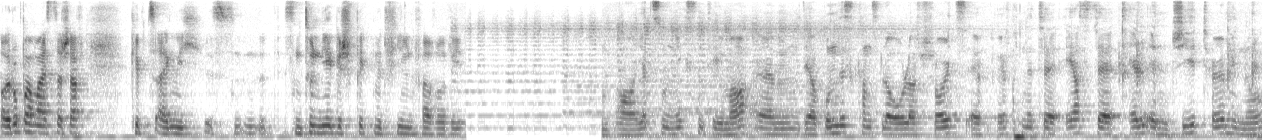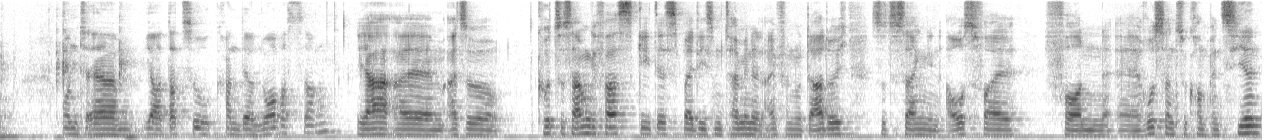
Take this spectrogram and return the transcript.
Europameisterschaft gibt es eigentlich, ist, ist ein Turnier gespickt mit vielen Favoriten. Äh, Jetzt zum nächsten Thema. Ähm, der Bundeskanzler Olaf Scholz eröffnete erste LNG-Terminal. Und ähm, ja, dazu kann der Noah was sagen. Ja, ähm, also kurz zusammengefasst geht es bei diesem Terminal einfach nur dadurch, sozusagen den Ausfall von äh, Russland zu kompensieren,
